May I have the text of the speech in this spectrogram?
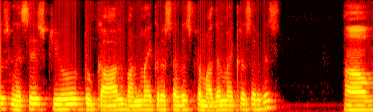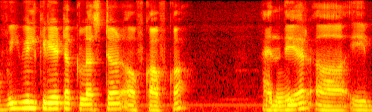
use message queue to call one microservice from other microservice? Uh, we will create a cluster of Kafka and Mm-hmm. there uh, a,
